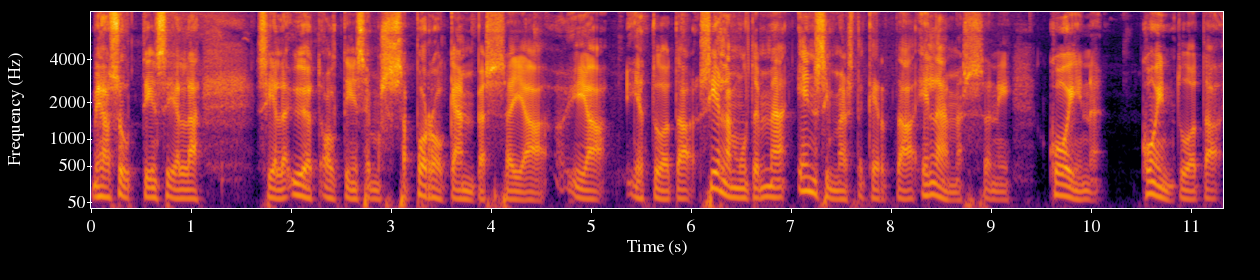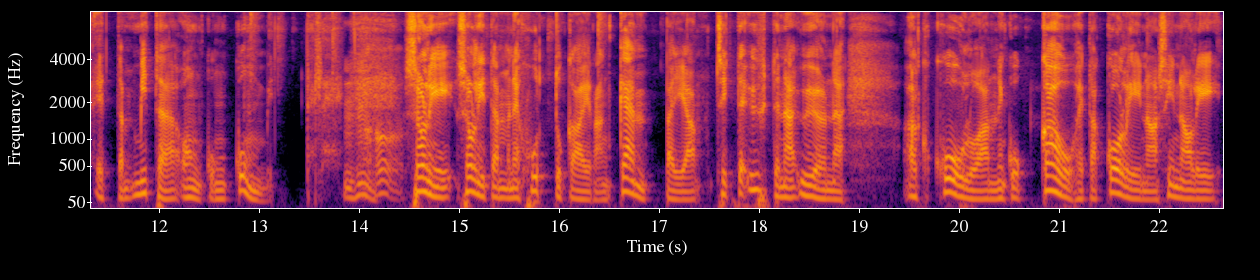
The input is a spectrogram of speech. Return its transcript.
me asuttiin siellä, siellä yöt, oltiin semmoisessa porokämpässä ja, ja, ja tuota, siellä muuten mä ensimmäistä kertaa elämässäni koin, koin tuota, että mitä on kun kummit Mm-hmm. Se oli, se oli tämmöinen huttukairan kämppä ja sitten yhtenä yönä alkoi kuulua niin kuin kauheta kolinaa. Siinä oli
